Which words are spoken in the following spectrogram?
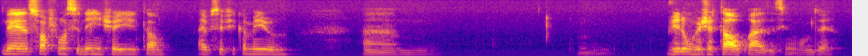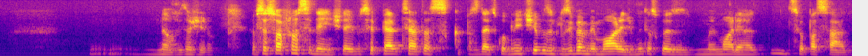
né, sofre um acidente aí e tal, aí você fica meio um, vira um vegetal quase, assim, vamos dizer. Não, exagero. Você sofre um acidente, daí você perde certas capacidades cognitivas, inclusive a memória de muitas coisas, memória do seu passado.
